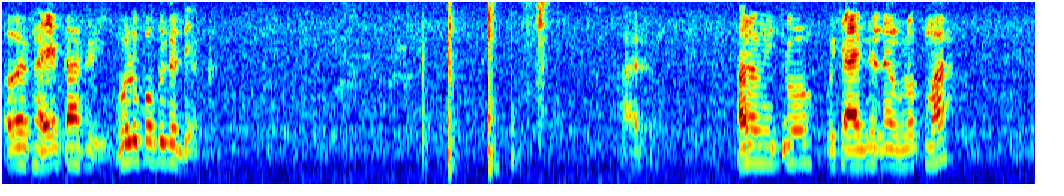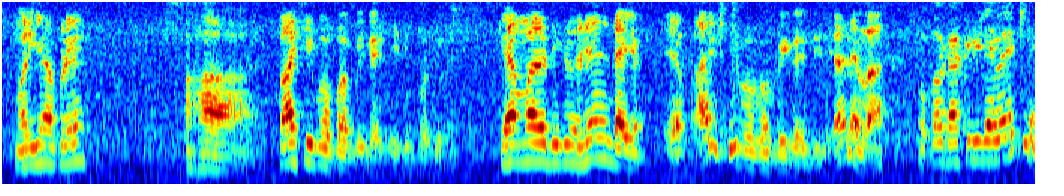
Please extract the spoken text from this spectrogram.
હવે ખાઈએ કાકડી. ભોલું પપ્પી કરી દે હાલો હાલો મિત્રો, પછી આગળના બ્લોકમાં મળીએ આપણે. હા, પાછી પપ્પા પી કરી દીધી બોલું ક્યાં મારો દીકરો છે ને ડાયો, એ પાછી પપ્પા પી કરી દીધી. અરે વાહ, પપ્પા કાકડી લાવ્યા એટલે?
